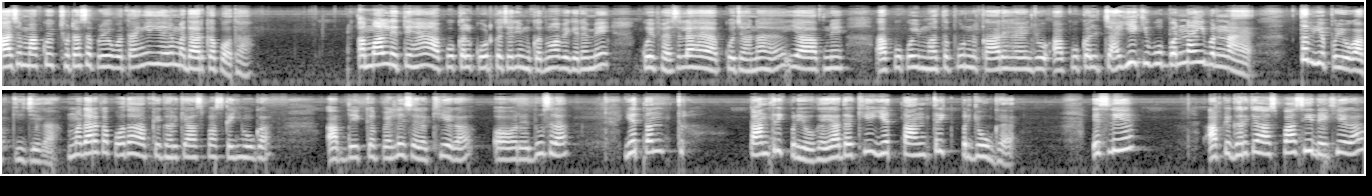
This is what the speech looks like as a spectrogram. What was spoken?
आज हम आपको एक छोटा सा प्रयोग बताएँगे। ये है मदार का पौधा। अब मान लेते हैं आपको कल कोर्ट कचहरी मुकदमा वगैरह में कोई फैसला है, आपको जाना है या आपने, आपको कोई महत्वपूर्ण कार्य है जो आपको कल चाहिए कि वो बनना ही बनना है, तब ये प्रयोग आप कीजिएगा। मदार का पौधा आपके घर के आसपास कहीं होगा। आप देख कर पहले से रखिएगा। और दूसरा, ये तंत्र, तांत्रिक प्रयोग है। याद रखिए, ये तांत्रिक प्रयोग है। इसलिए आपके घर के आसपास ही देखिएगा,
